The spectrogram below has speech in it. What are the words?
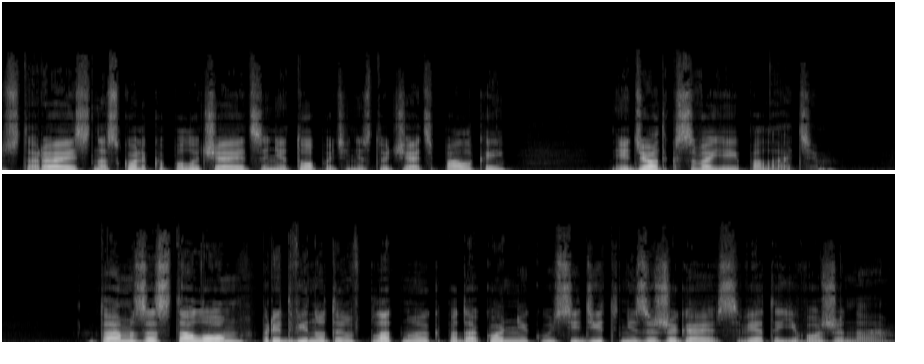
стараясь, насколько получается, не топать и не стучать палкой, идет к своей палате. Там за столом, придвинутым вплотную к подоконнику, сидит, не зажигая света, его жена.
